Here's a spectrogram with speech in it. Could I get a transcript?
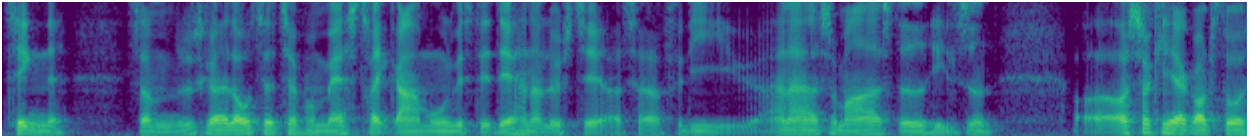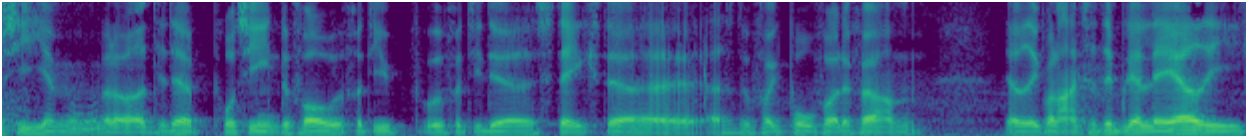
tingene som du skal have lov til at tage på masse tre gange om ugen, hvis det er det, han har lyst til. Altså, fordi han er så meget afsted hele tiden. Og, og så kan jeg godt stå og sige, jamen, hvad det der protein, du får ud fra de, ud fra de der steaks der, øh, altså du får ikke brug for det før om, jeg ved ikke, hvor lang tid det bliver lagret i,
